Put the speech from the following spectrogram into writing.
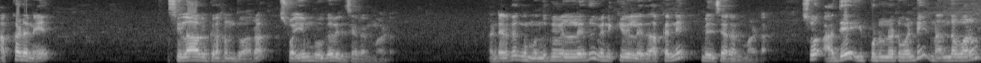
అక్కడనే శిలా విగ్రహం ద్వారా స్వయంభూగా వెలిశారనమాట అంటే కనుక ఇంకా ముందుకు వెళ్ళలేదు వెనక్కి వెళ్ళలేదు అక్కడనే వెలిశారనమాట సో అదే ఇప్పుడున్నటువంటి నందవరం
